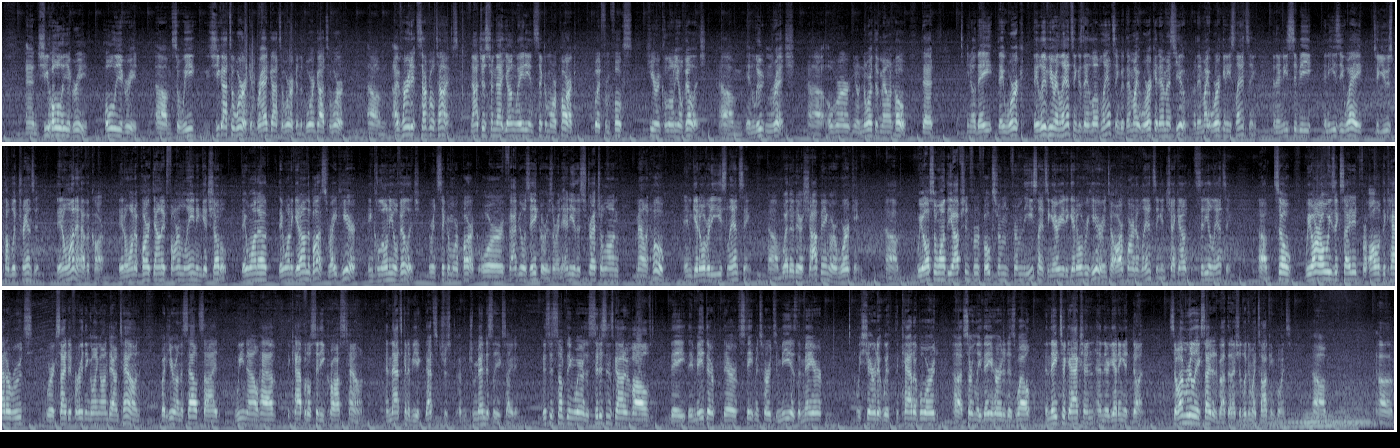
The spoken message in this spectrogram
and she wholly agreed, wholly agreed. Um, so we, she got to work, and Brad got to work, and the board got to work. Um, I've heard it several times, not just from that young lady in Sycamore Park, but from folks here in Colonial Village um, in Lewton Rich, uh, over you know north of Mount Hope, that you know they they work they live here in Lansing because they love Lansing, but they might work at MSU or they might work in East Lansing, and there needs to be an easy way to use public transit. They don't want to have a car. They don't want to park down at Farm Lane and get shuttled. They want to they want to get on the bus right here in Colonial Village or in Sycamore Park or Fabulous Acres or in any of the stretch along Mount Hope and get over to East Lansing um, whether they're shopping or working. Um, we also want the option for folks from, from the East Lansing area to get over here into our part of Lansing and check out city of Lansing. Um, so we are always excited for all of the CATA routes. We're excited for everything going on downtown, but here on the south side, we now have the capital city cross town. And that's going to be, that's just tremendously exciting. This is something where the citizens got involved. They, they made their, their statements heard to me as the mayor. We shared it with the CATA board. Uh, certainly they heard it as well. And they took action and they're getting it done. So I'm really excited about that. I should look at my talking points. Um, uh,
